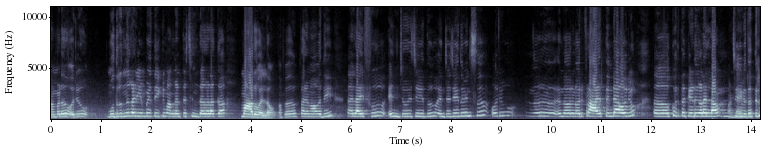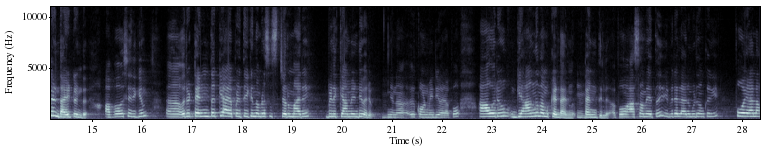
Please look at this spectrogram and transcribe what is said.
നമ്മൾ ഒരു മുതിർന്നു കഴിയുമ്പോഴത്തേക്കും അങ്ങനത്തെ ചിന്തകളൊക്കെ മാറുമല്ലോ. അപ്പോൾ പരമാവധി ലൈഫ് എൻജോയ് ചെയ്തു. എൻജോയ് ചെയ്തു മീൻസ് ഒരു എന്താ പറയുക ഒരു പ്രായത്തിന്റെ ആ ഒരു കുരുത്തക്കേടുകളെല്ലാം ജീവിതത്തിൽ ഉണ്ടായിട്ടുണ്ട്. അപ്പോൾ ശരിക്കും ഒരു ടെൻത്ത് ഒക്കെ ആയപ്പോഴത്തേക്കും നമ്മുടെ സിസ്റ്റർമാർ വിളിക്കാൻ വേണ്ടി വരും. ഇങ്ങനെ കോൺവെന്റ് വരും. അപ്പോൾ ആ ഒരു ഗ്യാങ് നമുക്ക് ഉണ്ടായിരുന്നു ടെൻത്തിൽ അപ്പോൾ ആ സമയത്ത് ഇവരെല്ലാവരും കൂടി നമുക്ക് പോയാലോ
